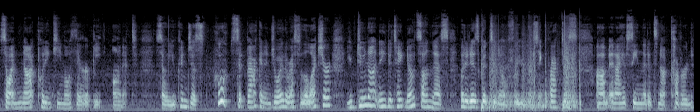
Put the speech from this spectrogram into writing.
so I'm not putting chemotherapy on it. So you can just whew, sit back and enjoy the rest of the lecture. You do not need to take notes on this, but it is good to know for your nursing practice. Um, and I have seen that it's not covered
